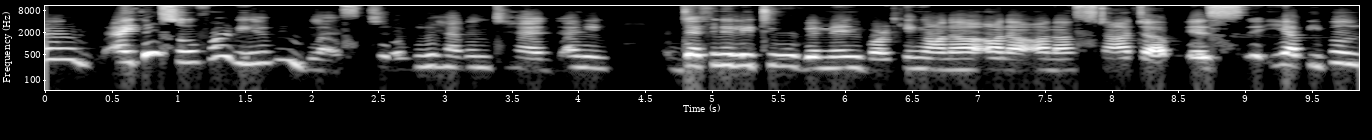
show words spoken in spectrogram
Um, I think so far we have been blessed. We haven't had, I mean, definitely two women working on a on a on a startup is yeah people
